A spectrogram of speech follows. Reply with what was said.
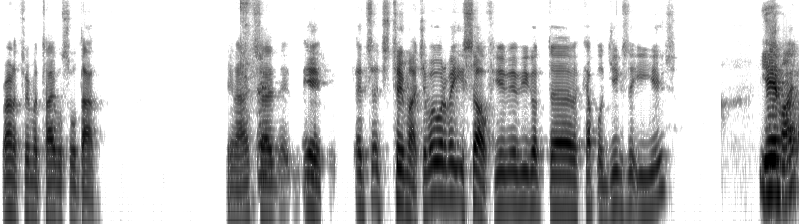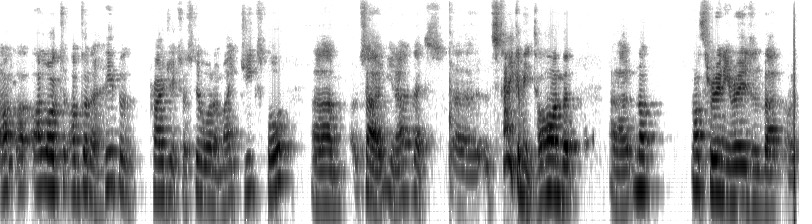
run it through my table saw, done. You know, so yeah, it's it's too much. What about yourself? You have you got uh, a couple of jigs that you use? Yeah, mate. I, I, I like. To, I've got a heap of projects I still want to make jigs for. Um, so you know, that's uh, it's taken me time, but uh, not not through any reason. But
